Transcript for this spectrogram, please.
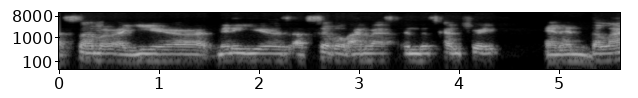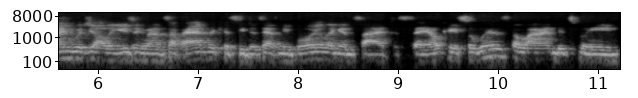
a summer, a year, many years of civil unrest in this country. And, and the language y'all are using around self advocacy just has me boiling inside to say, okay, so where's the line between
